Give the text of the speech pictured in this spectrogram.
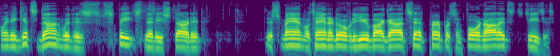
when he gets done with his speech that he started this man was handed over to you by god's set purpose and foreknowledge jesus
